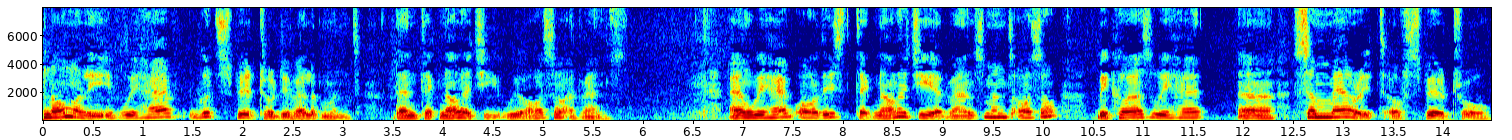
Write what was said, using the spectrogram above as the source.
normally, if we have good spiritual development, then technology will also advance. And we have all this technology advancement also because we had uh, some merit of spiritual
